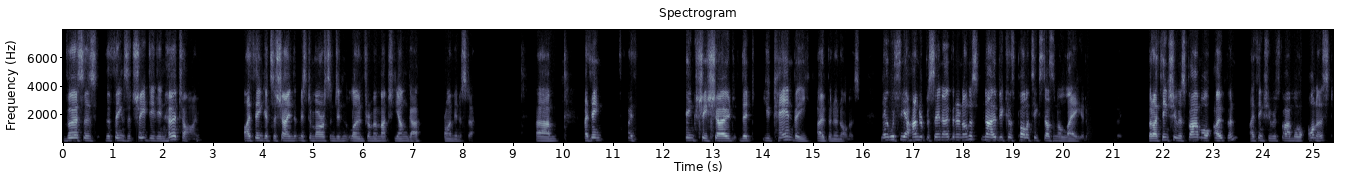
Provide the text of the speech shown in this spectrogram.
versus the things that she did in her time, I think it's a shame that Mr. Morrison didn't learn from a much younger prime minister. Um, I think I think she showed that you can be open and honest. Now, was she 100% open and honest? No, because politics doesn't allow you to. But I think she was far more open. I think she was far more honest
